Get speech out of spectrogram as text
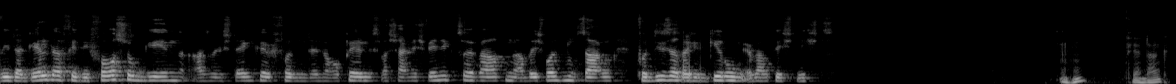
wieder Gelder für die Forschung gehen. Also ich denke, von den Europäern ist wahrscheinlich wenig zu erwarten, aber ich wollte nur sagen, von dieser Regierung erwarte ich nichts. Mhm. Vielen Dank.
